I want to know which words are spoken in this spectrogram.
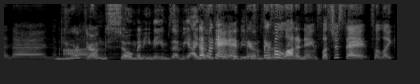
And then You are um, throwing so many names at me. I That's don't think I'm okay. It, there's there's a lot of names. Let's just say so. Like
